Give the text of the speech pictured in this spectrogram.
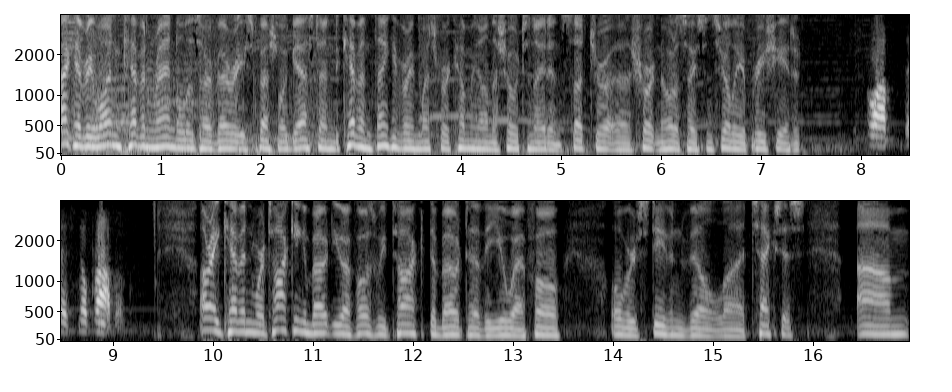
Back, everyone. Kevin Randle is our very special guest. And Kevin, thank you very much for coming on the show tonight in such a uh, short notice. I sincerely appreciate it. Well, that's no problem. All right, Kevin, we're talking about UFOs. We talked about uh, the UFO over Stephenville, uh, Texas. Um,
